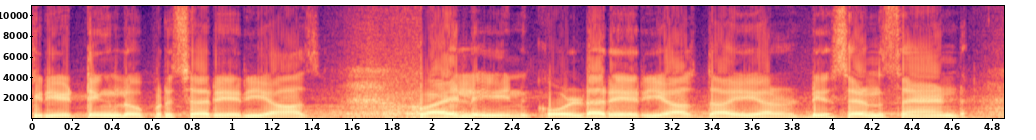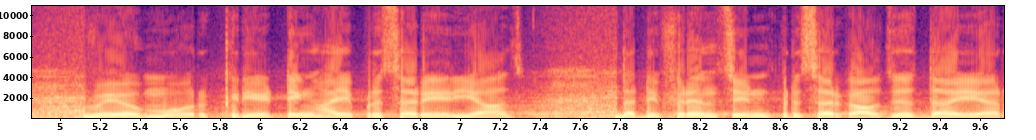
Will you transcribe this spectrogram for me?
creating low pressure areas while in colder areas the air descends and wave more creating high pressure areas. The difference in pressure causes the air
